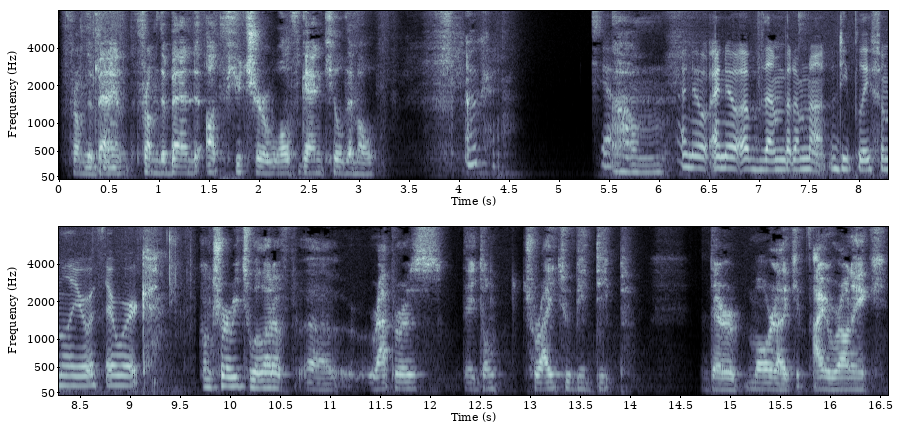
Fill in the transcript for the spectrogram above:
From the band from the band Odd Future, Wolfgang Kill them all. Okay. Yeah, Um, I know. I know of them, but I'm not deeply familiar with their work. contrary to a lot of uh, rappers, they don't try to be deep. They're more like ironic,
